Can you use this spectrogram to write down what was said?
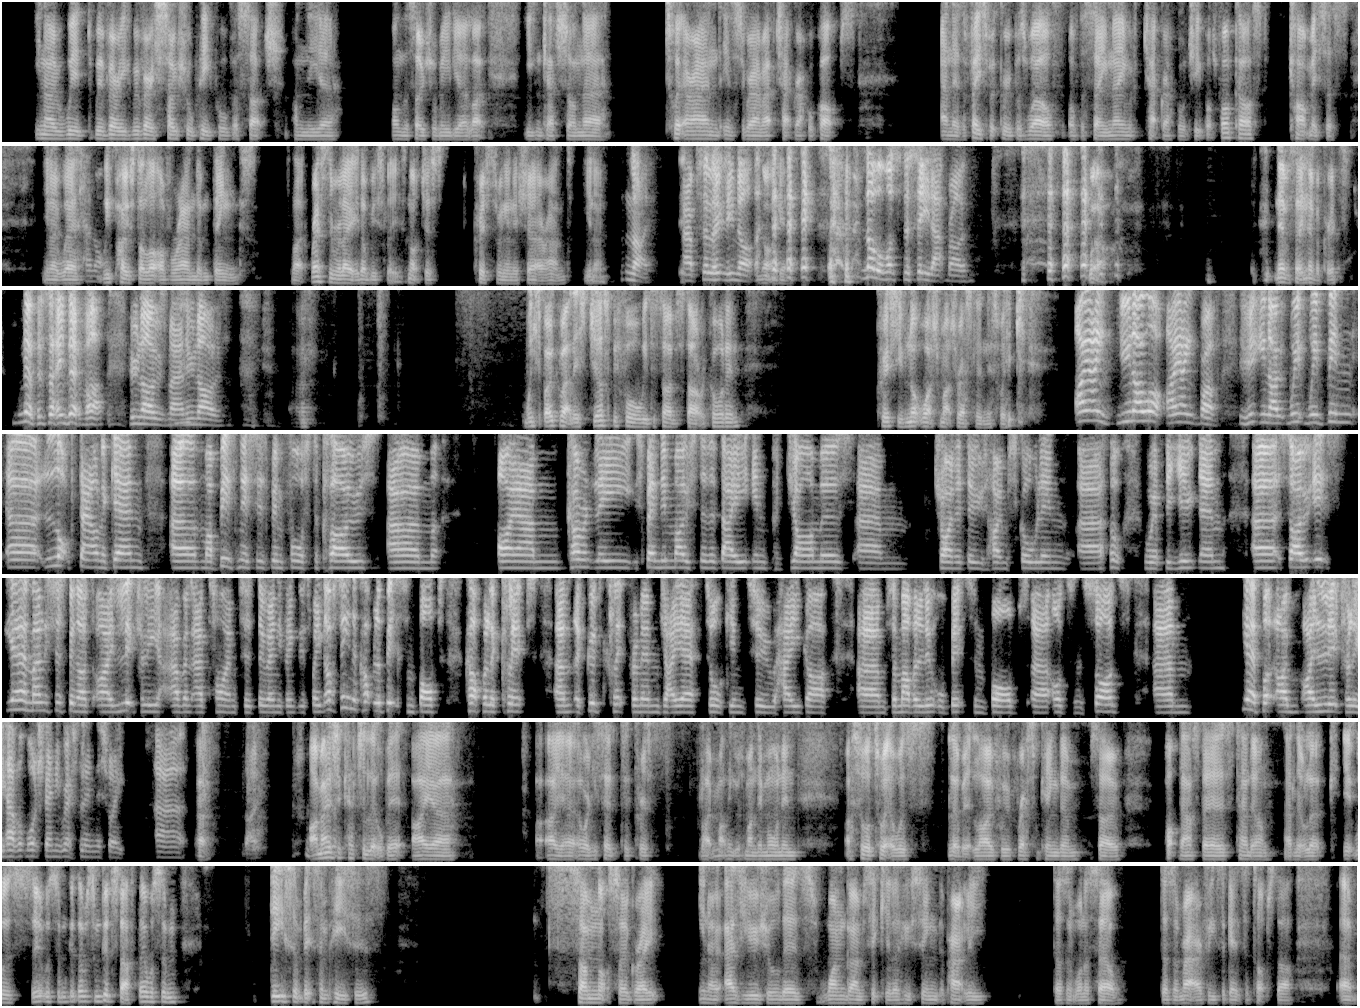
you know we're we're very we're very social people as such on the uh, on the social media. Like you can catch us on uh, Twitter and Instagram at Chat Grapple Pops, and there's a Facebook group as well of the same name, Chat Grapple and Cheap Pops Podcast. Can't miss us. You know where we post a lot of random things, like wrestling related. Obviously, it's not just Chris swinging his shirt around. You know. No, absolutely not. Not again. no one wants to see that, bro. Well, never say never, Chris. never say never. Who knows, man? Who knows? We spoke about this just before we decided to start recording. Chris, you've not watched much wrestling this week. I ain't. You know what? I ain't, bruv. You, you know, we we've been uh, locked down again. Uh, my business has been forced to close. Um, I am currently spending most of the day in pajamas, um, trying to do homeschooling uh, with the youth. Them. Uh, so it's yeah, man, it's just been, I literally haven't had time to do anything this week. I've seen a couple of bits and bobs, a couple of clips, um, a good clip from MJF talking to Hager, um, some other little bits and bobs, uh, odds and sods. Um, yeah, but I, I literally haven't watched any wrestling this week. Uh, oh. I managed to catch a little bit. I, uh, I uh, already said to Chris, like I think it was Monday morning, I saw Twitter was a little bit live with Wrestle Kingdom. So popped downstairs, turned it on, had a little look. It was it was some good. There was some good stuff. There was some decent bits and pieces. Some not so great. You know, as usual, there's one guy in particular who seemed apparently doesn't want to sell. Doesn't matter if he's against a top star. Um,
